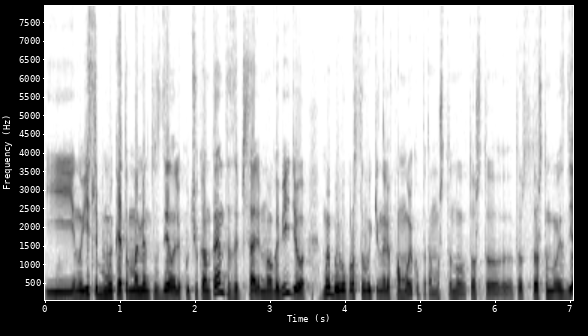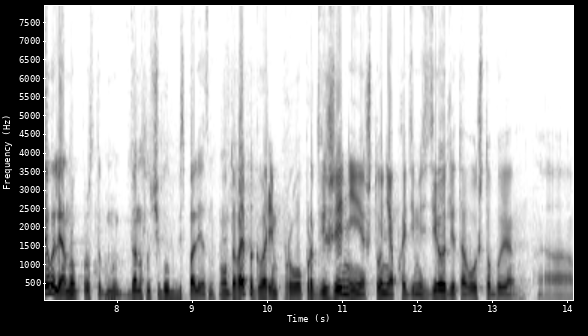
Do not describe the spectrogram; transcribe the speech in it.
И ну, если бы мы к этому моменту сделали кучу контента, записали много видео, мы бы его просто выкинули в помойку, потому что ну, то, что, то, что, то, что мы сделали, оно просто ну, в данном случае было бы бесполезно. Ну, давай поговорим про продвижение, что необходимо сделать для того, чтобы э,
